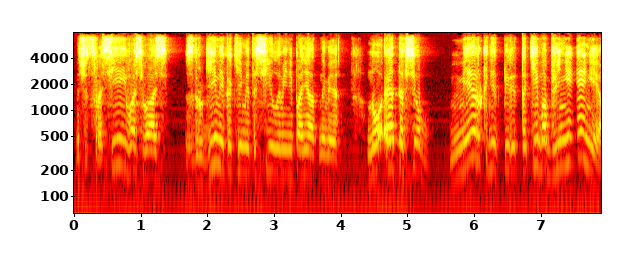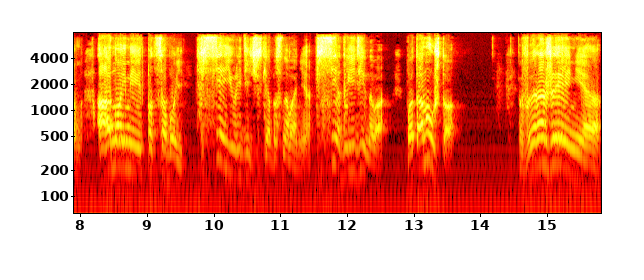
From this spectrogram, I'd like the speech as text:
значит, с Россией вась-вась, с другими какими-то силами непонятными, но это все меркнет перед таким обвинением, а оно имеет под собой все юридические обоснования, все до единого, потому что выражение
